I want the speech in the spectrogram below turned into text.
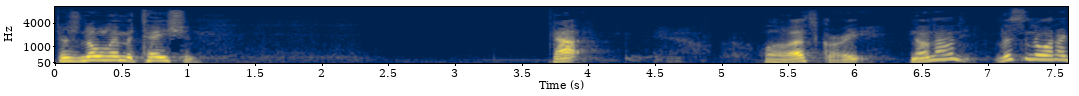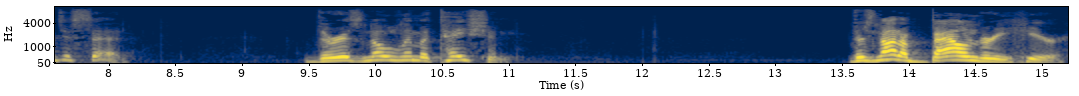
There's no limitation. Now, well, that's great. No, no, listen to what I just said. There is no limitation. There's not a boundary here.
